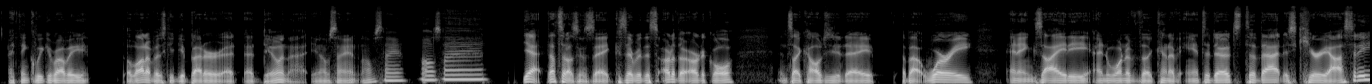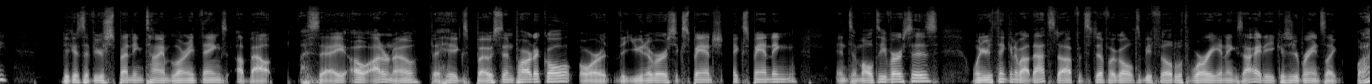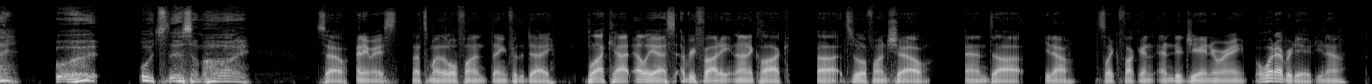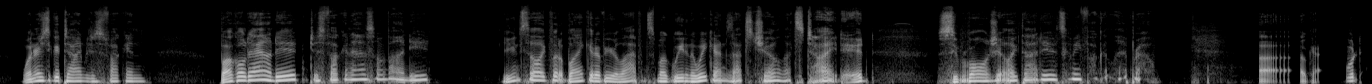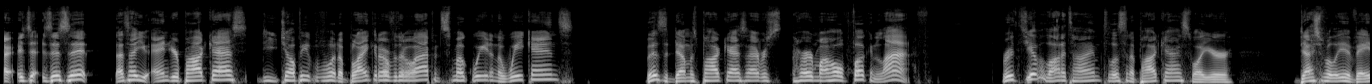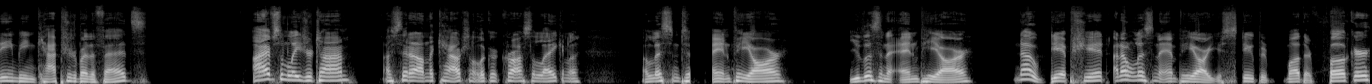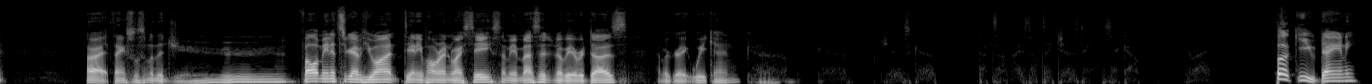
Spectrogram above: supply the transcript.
I think we could probably a lot of us could get better at, at doing that. You know what I'm saying? I'm saying? I'm saying? Yeah, that's what I was to say. Because there was this other article in Psychology Today about worry and anxiety. And one of the kind of antidotes to that is curiosity. Because if you're spending time learning things about, say, oh, I don't know, the Higgs boson particle or the universe expand- expanding into multiverses, when you're thinking about that stuff, it's difficult to be filled with worry and anxiety because your brain's like, what? What? What's this? I'm high. So, anyways, that's my little fun thing for the day. Black Cat LES every Friday, 9 o'clock. Uh, it's a real fun show, and uh, you know, it's like fucking end of January, but whatever, dude. You know, winter's a good time to just fucking buckle down, dude. Just fucking have some fun, dude. You can still like put a blanket over your lap and smoke weed in the weekends. That's chill. That's tight, dude. Super Bowl and shit like that, dude. It's gonna be fucking lit, bro. Uh, okay. What uh, is, is this? It? That's how you end your podcast? Do you tell people to put a blanket over their lap and smoke weed on the weekends? This is the dumbest podcast I ever heard in my whole fucking life. Ruth, do you have a lot of time to listen to podcasts while you're desperately evading being captured by the feds? I have some leisure time. I sit out on the couch and I look across the lake and I, I listen to NPR. You listen to NPR? No, dipshit. I don't listen to NPR, you stupid motherfucker. All right, thanks for listening to the June. Follow me on Instagram if you want. Danny Palmer NYC. Send me a message. Nobody ever does. Have a great weekend. Come, come, just come. That's not nice. Don't say just, Danny. Say come. You're right. Fuck you, Danny.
